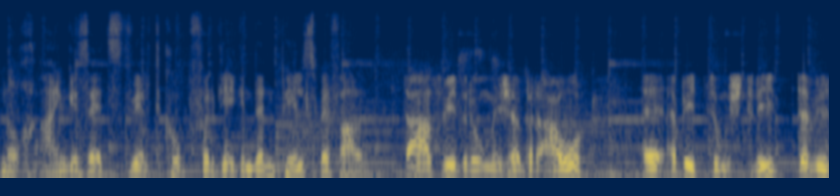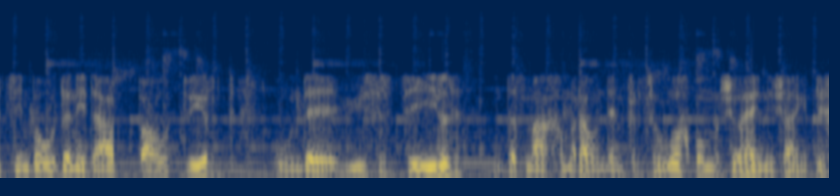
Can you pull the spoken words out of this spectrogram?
Noch eingesetzt wird Kupfer gegen den Pilzbefall. Das wiederum ist aber auch äh, ein bisschen umstritten, weil es im Boden nicht abgebaut wird. Und äh, unser Ziel, und das machen wir auch in dem Versuch, den wir schon haben, ist eigentlich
